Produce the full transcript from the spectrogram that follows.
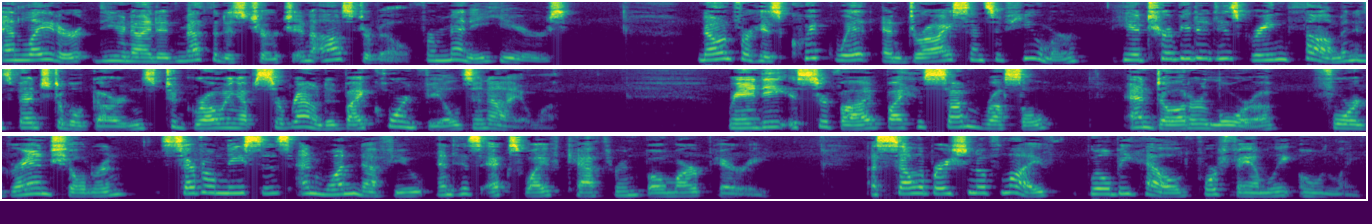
and later the United Methodist Church in Osterville for many years. Known for his quick wit and dry sense of humor, he attributed his green thumb in his vegetable gardens to growing up surrounded by cornfields in Iowa. Randy is survived by his son Russell and daughter Laura, four grandchildren, several nieces, and one nephew, and his ex wife Catherine Bomar Perry. A celebration of life will be held for family only.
